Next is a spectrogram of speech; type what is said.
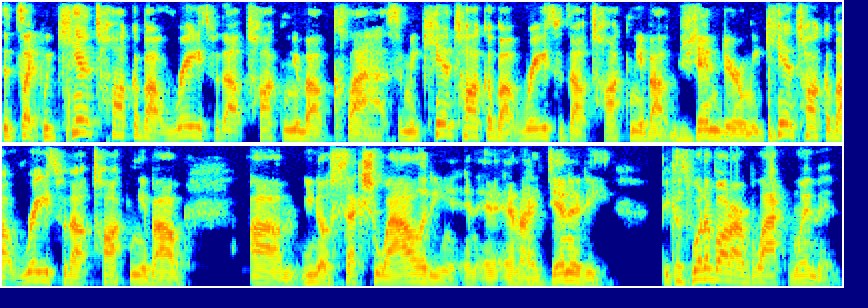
It's like we can't talk about race without talking about class, and we can't talk about race without talking about gender, and we can't talk about race without talking about, um, you know, sexuality and, and, and identity. Because what about our black women?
